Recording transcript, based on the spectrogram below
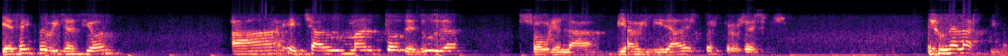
Y esa improvisación ha echado un manto de duda sobre la viabilidad de estos procesos. Es una lástima,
